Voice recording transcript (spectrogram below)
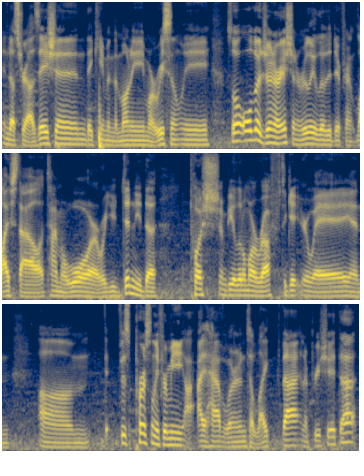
industrialization. They came in the money more recently. So, older generation really lived a different lifestyle, a time of war where you did need to push and be a little more rough to get your way and um, just personally for me, I, I have learned to like that and appreciate that.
